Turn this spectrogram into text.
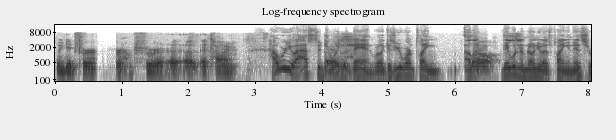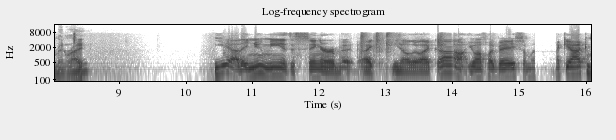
we did for for a, a, time. How were you asked to join the band? Well, because you weren't playing, uh, like well, they wouldn't have known you as playing an instrument, right? Yeah, they knew me as a singer, but like you know, they're like, "Oh, you want to play bass?" I'm like, "Yeah, I can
